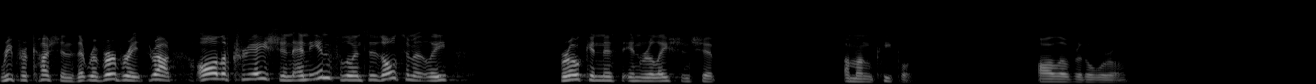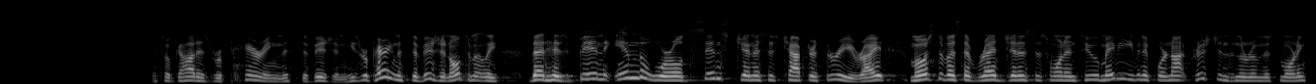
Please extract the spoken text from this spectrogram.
repercussions that reverberate throughout all of creation and influences ultimately brokenness in relationship among people all over the world. And so God is repairing this division. He's repairing this division ultimately that has been in the world since Genesis chapter 3, right? Most of us have read Genesis 1 and 2. Maybe even if we're not Christians in the room this morning,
